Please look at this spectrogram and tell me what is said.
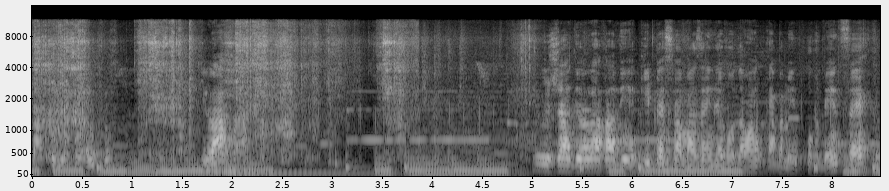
daqui de dentro e lavar. Eu já dei uma lavadinha aqui, pessoal, mas ainda vou dar um acabamento por dentro, certo?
